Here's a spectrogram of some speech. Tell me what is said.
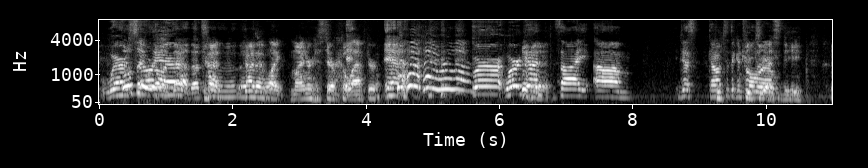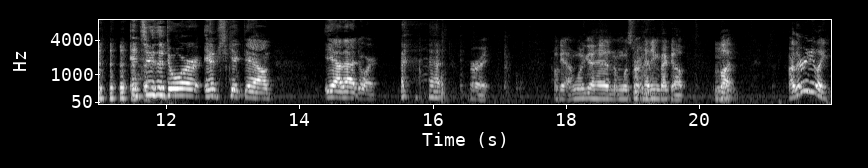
we're Don't say still we're here. not dead. That's kind, that's kind of like minor hysterical laughter. Yeah, we're we're good. Sai. Um, just come to the control room. Into the door, inch kick down. Yeah, that door. All right. Okay, I'm gonna go ahead and I'm gonna start heading back up. Mm. But are there any like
